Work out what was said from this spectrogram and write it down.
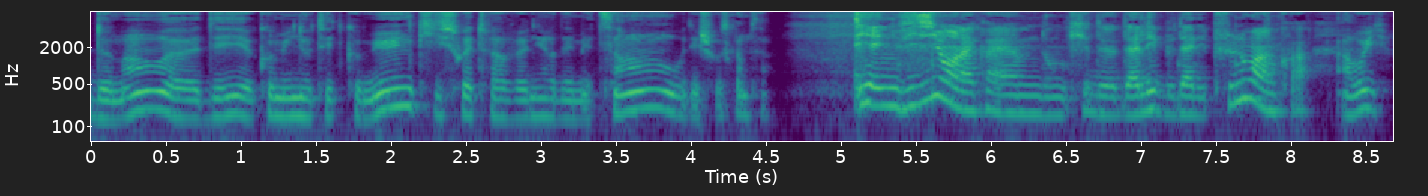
demain des communautés de communes qui souhaitent faire venir des médecins ou des choses comme ça. Il y a une vision là quand même, donc d'aller d'aller plus loin, quoi. Ah oui,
